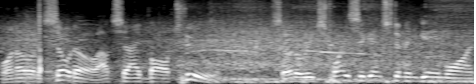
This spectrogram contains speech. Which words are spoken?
1 0 to Soto, outside ball two. Soto reached twice against him in game one.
